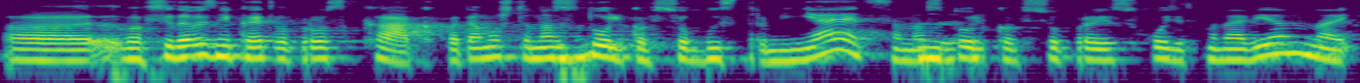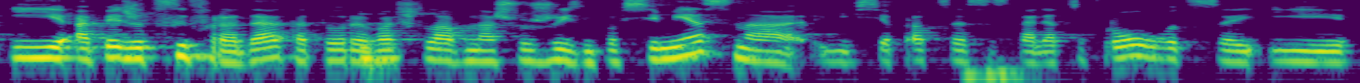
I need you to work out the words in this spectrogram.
всегда возникает вопрос, как? Потому что настолько mm-hmm. все быстро меняется, настолько mm-hmm. все происходит мгновенно, и опять же цифра, да, которая mm-hmm. вошла в нашу жизнь повсеместно, и все процессы стали оцифровываться, и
